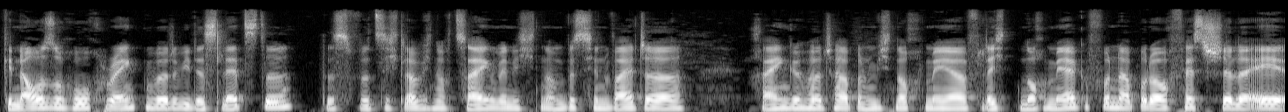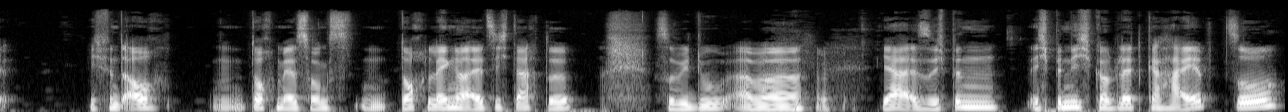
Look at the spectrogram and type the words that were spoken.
genauso hoch ranken würde wie das letzte. Das wird sich, glaube ich, noch zeigen, wenn ich noch ein bisschen weiter reingehört habe und mich noch mehr, vielleicht noch mehr gefunden habe oder auch feststelle, ey, ich finde auch m, doch mehr Songs m, doch länger als ich dachte, so wie du, aber ja, also ich bin ich bin nicht komplett gehypt so,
